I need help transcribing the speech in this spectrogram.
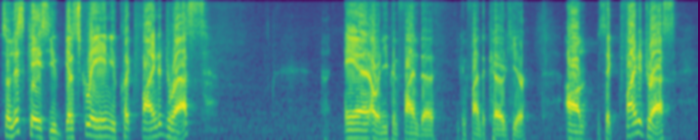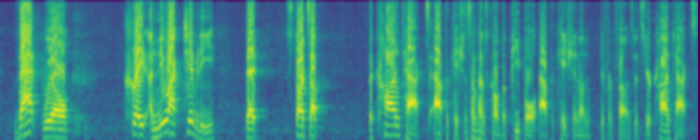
So in this case, you get a screen, you click Find Address, and oh, and you can find the you can find the code here. Um, you say Find Address. That will create a new activity that starts up the Contacts application, sometimes called the People application on different phones. It's your Contacts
